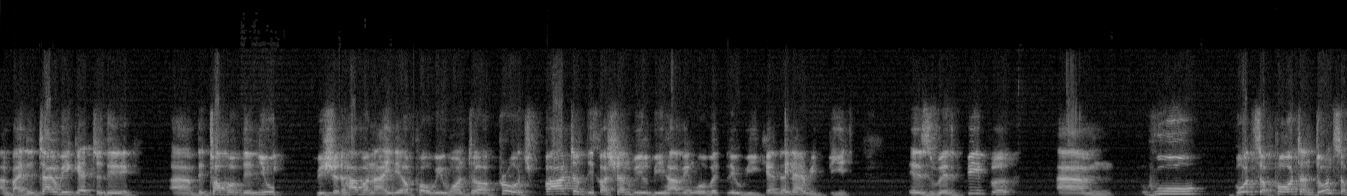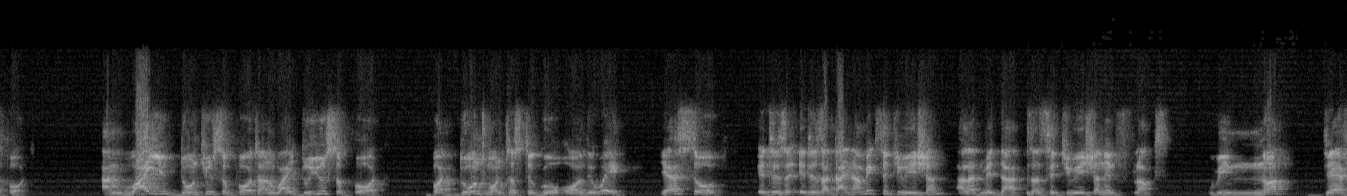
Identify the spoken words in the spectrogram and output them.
And by the time we get to the, um, the top of the new, we should have an idea of how we want to approach. Part of the discussion we'll be having over the weekend, and I repeat, is with people um, who both support and don't support. And why you don't you support and why do you support, but don't want us to go all the way. Yes, so it is a, it is a dynamic situation. I'll admit that it's a situation in flux. We're not deaf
